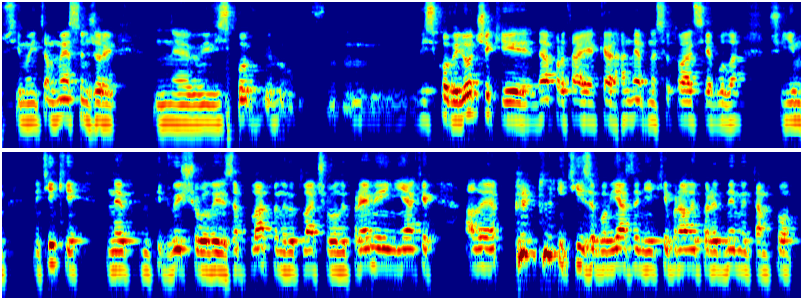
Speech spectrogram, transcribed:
всі мої там месенджери е, військові. Військові льотчики, да, про те, яка ганебна ситуація була, що їм не тільки не підвищували зарплату, не виплачували премії ніяких, але і ті зобов'язання, які брали перед ними там по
